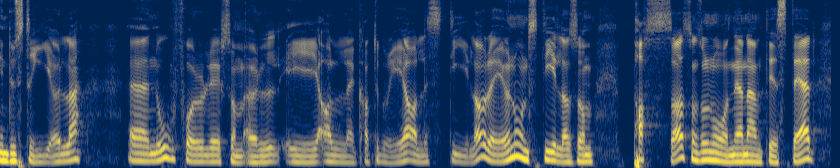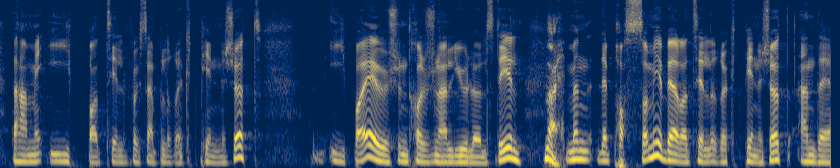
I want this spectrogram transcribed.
industriølet. Eh, nå får du liksom øl i alle kategorier, alle stiler. Og det er jo noen stiler som passer, sånn som noen jeg nevnte i sted. Det her med IPA til f.eks. røkt pinnekjøtt. IPA er jo ikke en tradisjonell juleølstil, men det passer mye bedre til røkt pinnekjøtt enn det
